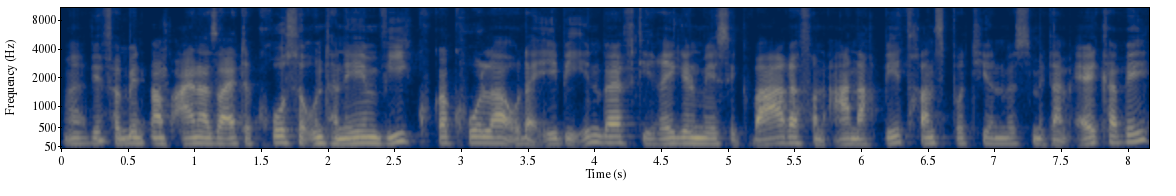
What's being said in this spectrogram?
Wir mhm. verbinden auf einer Seite große Unternehmen wie Coca-Cola oder EB InBev, die regelmäßig Ware von A nach B transportieren müssen mit einem LKW,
